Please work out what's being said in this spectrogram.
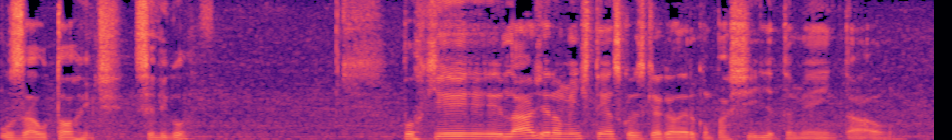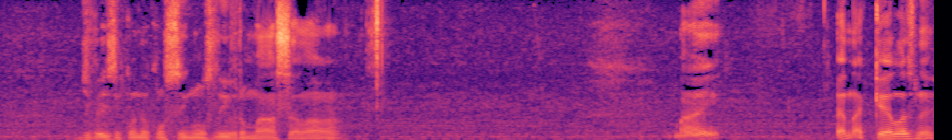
Usar o torrent, se ligou? Porque lá geralmente tem as coisas que a galera compartilha também e tal. De vez em quando eu consigo uns livros massa lá. Mas é naquelas, né?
